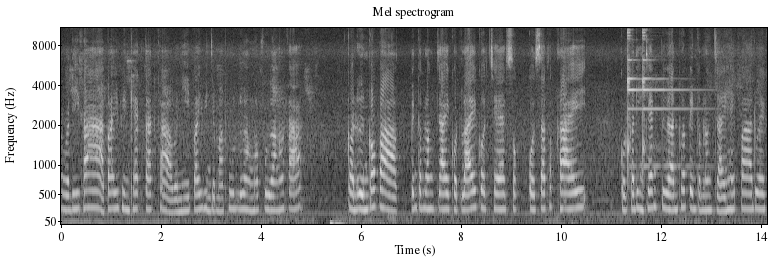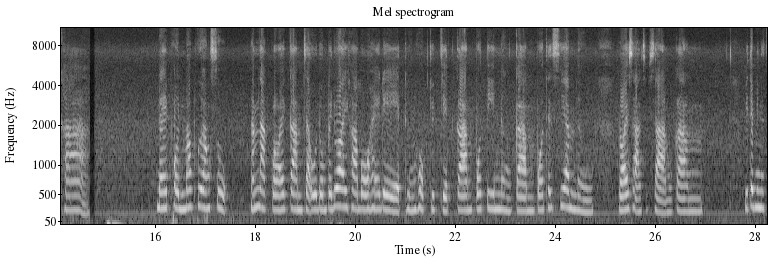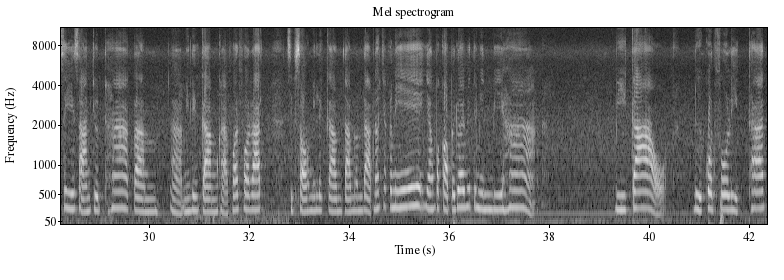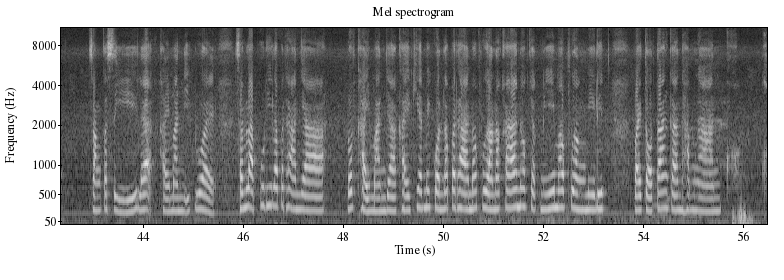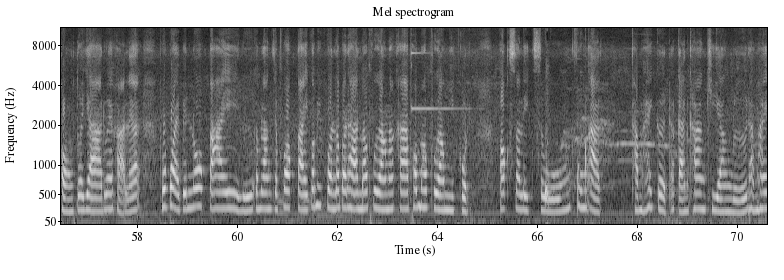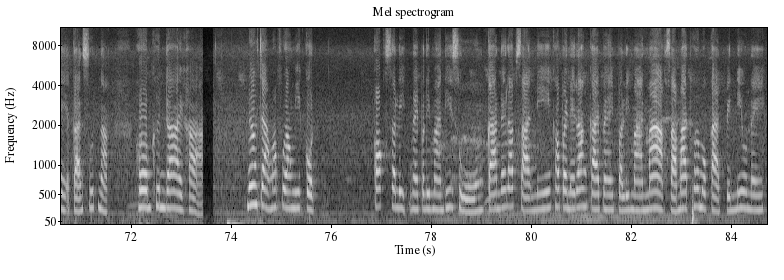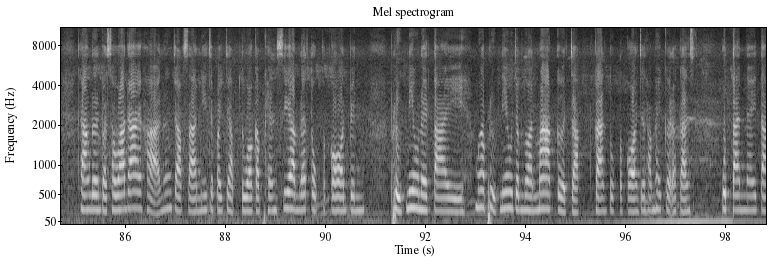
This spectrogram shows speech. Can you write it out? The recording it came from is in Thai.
สวัสดีค่ะ ป้ายุพินแคคตัสค่ะ วันนี้ป้ายุพินจะมาพูดเรื่องมะเฟืองนะคะ ก่อนอื่นก็ฝากเป็นกำลังใจกดไลค์ กดแชร์ กดซับสไคร b ์กดกระดิ่งแจ้งเตือนเพื่อเป็นกำลังใจให้ป้าด้วยค่ะ ในผลมะเฟืองสุก น้ำหนักร้อยกรัมจะอุดมไปด้วยคาร์โบไฮเดรตถึง 6.7 กรัม โปรตีน 1 กรัม โพแทสเซียม 133 กรัม วิตามินซี 3.5 กรัมมิลลิกรัมค่ะ ฟอสฟอรัส 12 มิลลิกรัม ตามลำดับ นอกจากนี้ยังประกอบไปด้วยวิตามิน B5 B9 หรือกรดโฟลิกธาตุสังกะสีและไขมันอีกด้วยสำหรับผู้ที่รับประทานยาลดไขมันยาคลายเครียดไม่ควรรับประทานมะเฟืองนะคะ นอกจากนี้มะเฟืองมีฤทธิ์ไปต่อต้านการทำงาน ของตัวยาด้วยค่ะ และผู้ป่วยเป็นโรคไต หรือกำลังจะฟอกไตก็ไม่ควรรับประทานมะเฟืองนะคะ เพราะมะเฟืองมีกรดออกซาลิกสูง ซึ่งอาจทำให้เกิดอาการข้างเคียง หรือทำให้อาการสุดหนักเพิ่มขึ้นได้ค่ะ เนื่องจากมะเฟืองมีกรดออกซาลิกในปริมาณที่สูง การได้รับสารนี้เข้าไปในร่างกายไปในปริมาณมาก สามารถเพิ่มโอกาสเป็นนิ่วใน ทางเดินปัสสาวะได้ค่ะ เนื่องจากสารนี้จะไปจับตัวกับแคลเซียม และตกตะกอนเป็นผลึกนิ่วในไต เมื่อผลึกนิ่วจำนวนมากเกิดจากการตกตะกอนจะทำให้เกิดอาการอุดตันในไต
